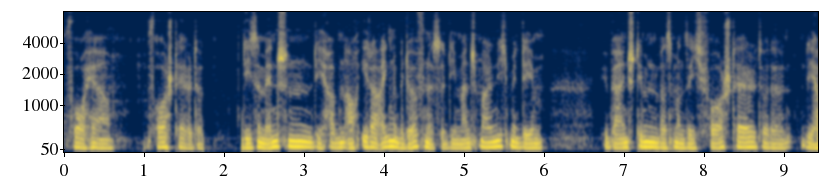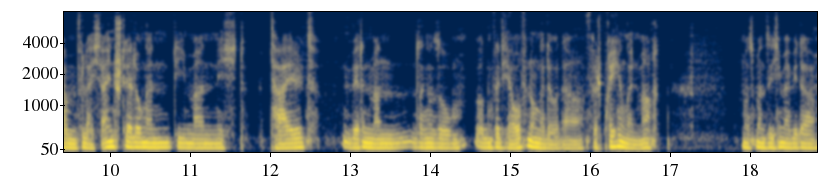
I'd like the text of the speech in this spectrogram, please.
vorher vorstellte. Diese Menschen, die haben auch ihre eigenen Bedürfnisse, die manchmal nicht mit dem übereinstimmen, was man sich vorstellt, oder die haben vielleicht Einstellungen, die man nicht teilt, während man, sagen wir so, irgendwelche Hoffnungen oder Versprechungen macht, muss man sich immer wieder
